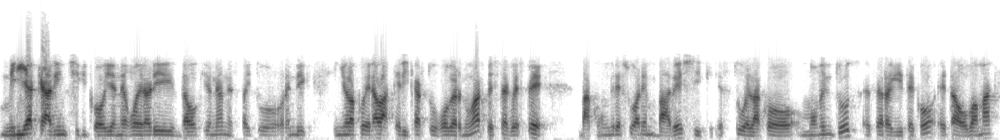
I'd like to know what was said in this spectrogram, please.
milaka adin txikiko hoien egoerari dagokionean ez baitu oraindik inolako erabakerik hartu gobernuak, besteak beste, ba, kongresuaren babesik ez duelako momentuz, ez egiteko, eta Obamak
